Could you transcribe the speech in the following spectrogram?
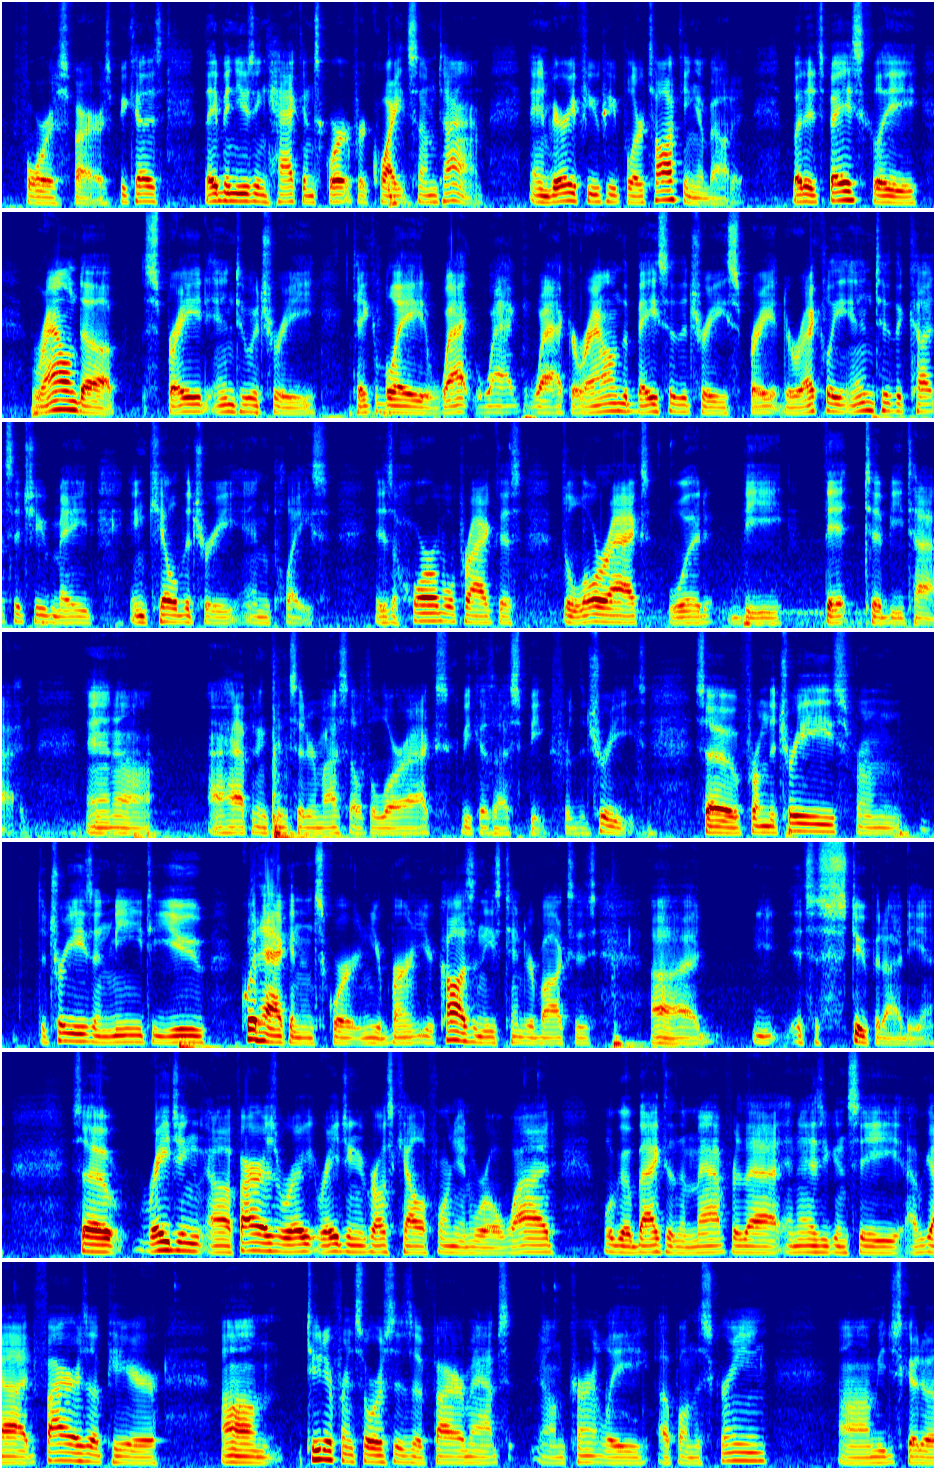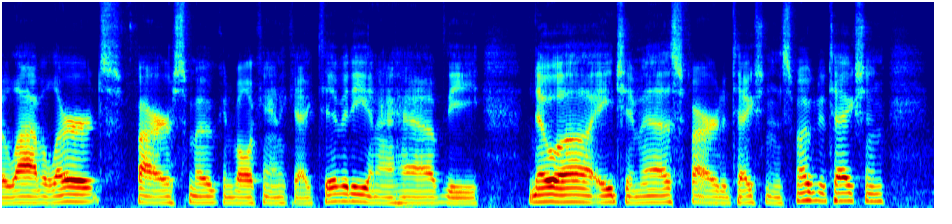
forest fires because they've been using hack and squirt for quite some time. And very few people are talking about it. But it's basically Roundup sprayed into a tree Take a blade, whack, whack, whack around the base of the tree, spray it directly into the cuts that you've made, and kill the tree in place. It is a horrible practice. The Lorax would be fit to be tied. And uh, I happen to consider myself the Lorax because I speak for the trees. So, from the trees, from the trees and me to you, quit hacking and squirting. You're burn. You're causing these tinder boxes. Uh, you, it's a stupid idea. So raging uh, fires ra- raging across California and worldwide. We'll go back to the map for that, and as you can see, I've got fires up here. Um, two different sources of fire maps um, currently up on the screen. Um, you just go to live alerts, fire, smoke, and volcanic activity, and I have the NOAA HMS fire detection and smoke detection,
